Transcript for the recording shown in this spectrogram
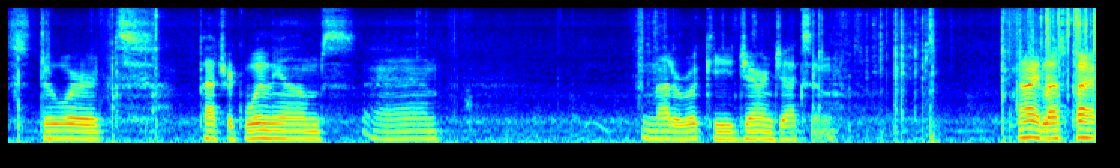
Stewart, Patrick Williams, and not a rookie, Jaren Jackson. All right, last pack.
